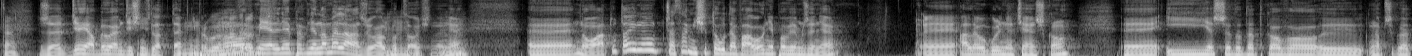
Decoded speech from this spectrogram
Tak. Że gdzie ja byłem 10 lat temu? No. Mielnie pewnie na melanżu albo Mhm. coś, no nie? Mhm. E, no a tutaj no czasami się to udawało, nie powiem, że nie, e, ale ogólnie ciężko. E, I jeszcze dodatkowo y, na przykład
